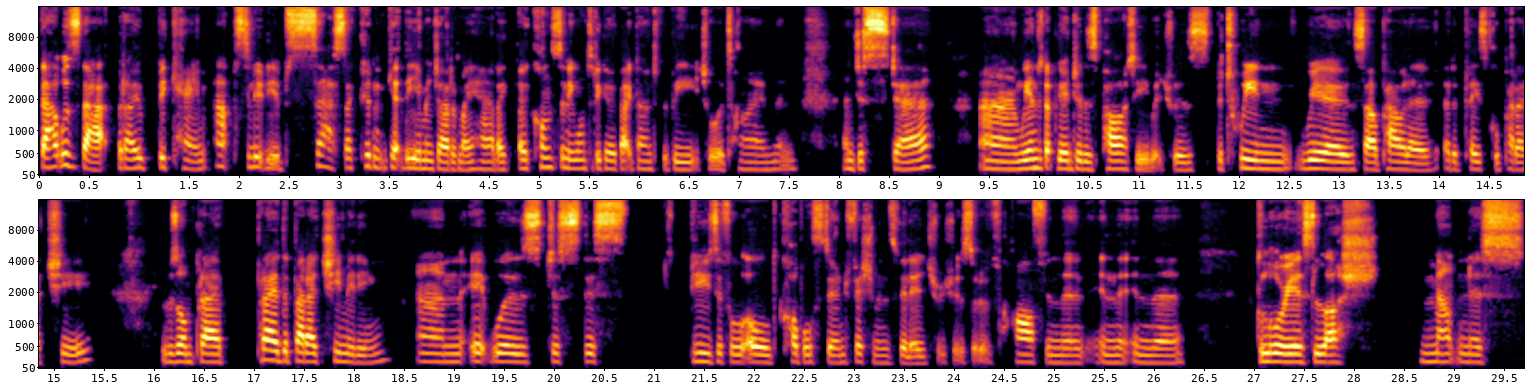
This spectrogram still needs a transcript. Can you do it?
that was that. But I became absolutely obsessed. I couldn't get the image out of my head. I, I constantly wanted to go back down to the beach all the time and, and just stare. And we ended up going to this party, which was between Rio and Sao Paulo at a place called Paraty. It was on Praia Praia de Paraty-Mirim, and it was just this beautiful old cobblestone fisherman's village, which was sort of half in the in the in the glorious, lush, mountainous,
